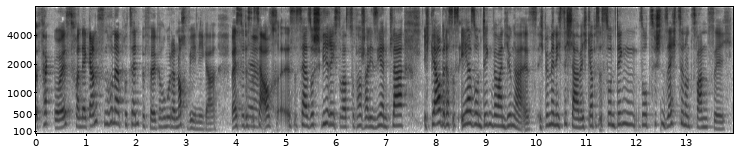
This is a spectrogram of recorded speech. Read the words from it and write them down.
äh, Fuckboys von der ganzen 100% Bevölkerung oder noch weniger. Weißt du, das ja. ist ja auch, es ist ja so schwierig, sowas zu pauschalisieren. Klar, ich glaube, das ist eher so ein Ding, wenn man jünger ist. Ich bin mir nicht sicher, aber ich glaube, es ist so ein Ding so zwischen 16 und 20.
